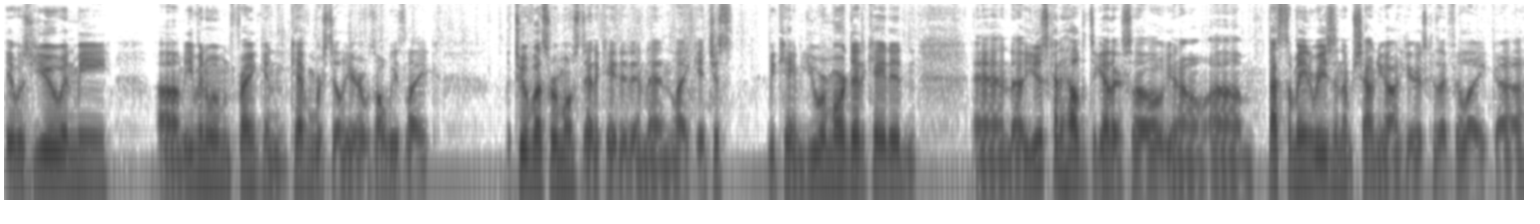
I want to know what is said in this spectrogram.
it was you and me. Um, even when Frank and Kevin were still here, it was always like the two of us were most dedicated, and then like it just became you were more dedicated, and and uh, you just kind of held it together. So you know, um, that's the main reason I'm shouting you out here is because I feel like uh,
